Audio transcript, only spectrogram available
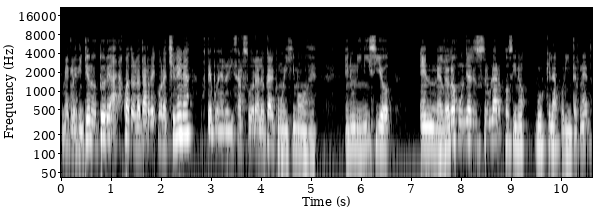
miércoles 21 de octubre a las 4 de la tarde, hora chilena. Usted puede revisar su hora local, como dijimos eh, en un inicio en el reloj mundial de su celular o si no, búsquela por internet,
